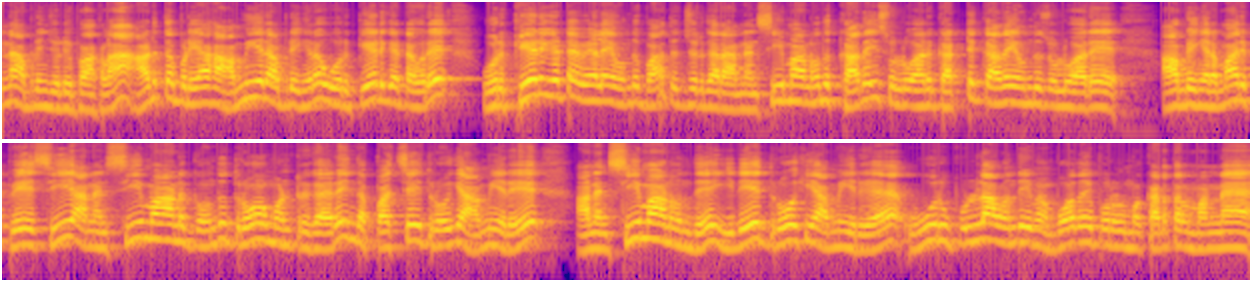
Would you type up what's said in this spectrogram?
என்ன அப்படின்னு சொல்லி பார்க்கலாம். அடுத்தபடியாக அமீர் அப்படிங்கிற ஒரு கேடு கெட்டவர் ஒரு கேடு கெட்ட வேலையை வந்து பார்த்து வச்சிருக்காரு அண்ணன். சீமான் வந்து கதை சொல்லுவார் கட்டு கதையை வந்து சொல்லுவார் அப்படிங்கிற மாதிரி பேசி அண்ணன் சீமானுக்கு வந்து துரோகம் பண்ணிருக்காரு இந்த பச்சை துரோகி அமீர். அண்ணன் சீமான் வந்து இதே துரோகி அமீர் ஊர் ஃபுல்லாக வந்து இவன் போதைப் பொருள் கடத்தல் மன்னன்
